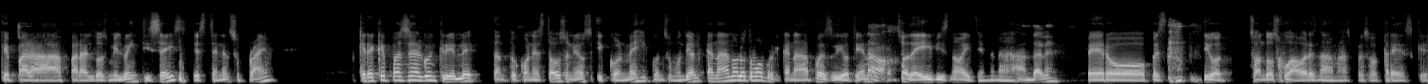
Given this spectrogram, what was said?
que para, para el 2026 estén en su prime. ¿Cree que pase algo increíble tanto con Estados Unidos y con México en su mundial? Canadá no lo tomo porque Canadá, pues digo, tiene a Alfonso Davis, ¿no? Y tienen a... Ándale. Pero, pues, digo, son dos jugadores nada más, pues, o tres que...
